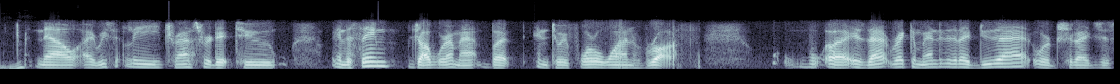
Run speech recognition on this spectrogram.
Mm-hmm. Now, I recently transferred it to in the same job where I'm at, but into a 401 Roth. Uh, is that recommended that I do that, or should I just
